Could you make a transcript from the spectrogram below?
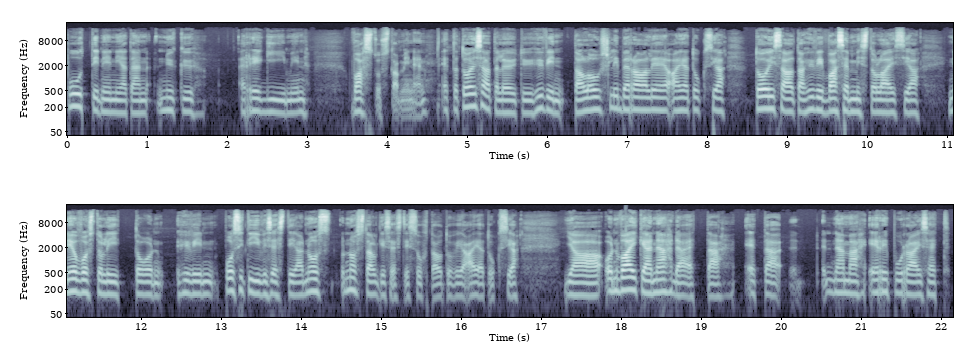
Putinin ja tämän nykyregiimin vastustaminen. Että toisaalta löytyy hyvin talousliberaalia ajatuksia, toisaalta hyvin vasemmistolaisia, Neuvostoliittoon hyvin positiivisesti ja nostalgisesti suhtautuvia ajatuksia. Ja on vaikea nähdä, että, että nämä eripuraiset,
